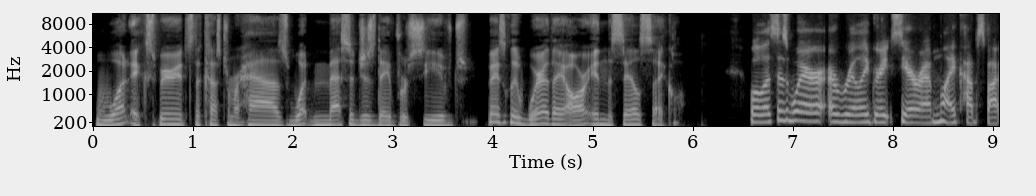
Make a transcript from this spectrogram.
what experience the customer has, what messages they've received, basically where they are in the sales cycle? Well, this is where a really great CRM like HubSpot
